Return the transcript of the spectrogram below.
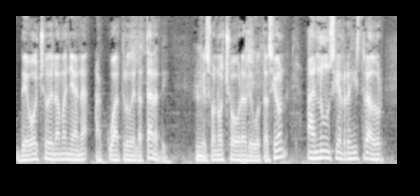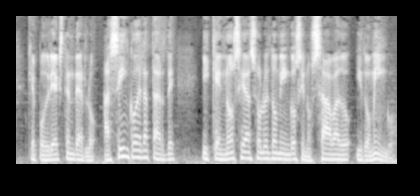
de 8 de la mañana a 4 de la tarde, que son 8 horas de votación. Anuncia el registrador que podría extenderlo a 5 de la tarde y que no sea solo el domingo, sino sábado y domingo.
